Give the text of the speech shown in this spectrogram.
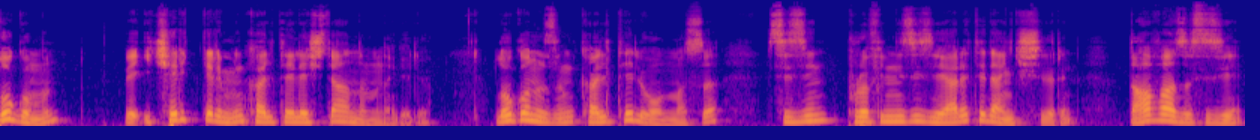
Logomun ve içeriklerimin kaliteleştiği anlamına geliyor. Logonuzun kaliteli olması sizin profilinizi ziyaret eden kişilerin daha fazla sizi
